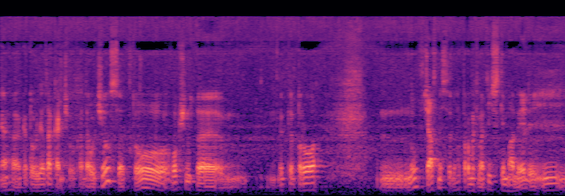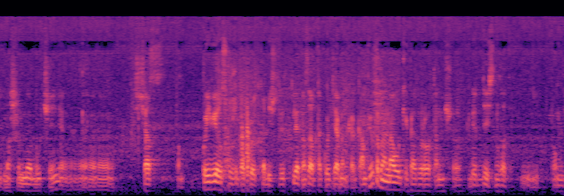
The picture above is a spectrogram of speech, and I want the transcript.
э, которую я заканчивал, когда учился, то, в общем-то, это про, ну, в частности, да, про математические модели и машинное обучение. Э, Сейчас там появилось уже какое-то количество лет назад такой термин, как компьютерные науки, которого там еще лет 10 назад, помню,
